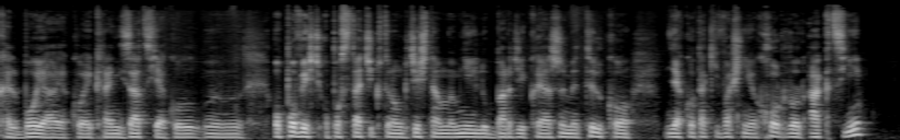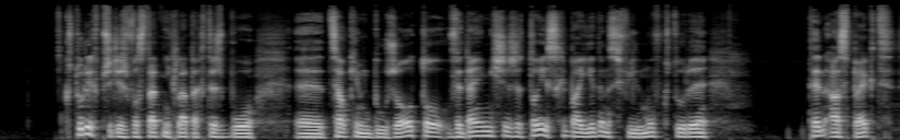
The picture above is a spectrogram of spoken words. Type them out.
Hellboya, jako ekranizację, jako opowieść o postaci, którą gdzieś tam mniej lub bardziej kojarzymy, tylko jako taki właśnie horror akcji, których przecież w ostatnich latach też było e, całkiem dużo, to wydaje mi się, że to jest chyba jeden z filmów, który ten aspekt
